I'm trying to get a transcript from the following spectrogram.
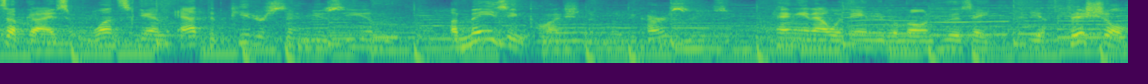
guys, once again at the Petersen Museum. Amazing collection of movie cars. Hanging out with Andy Lamone, who is a the official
